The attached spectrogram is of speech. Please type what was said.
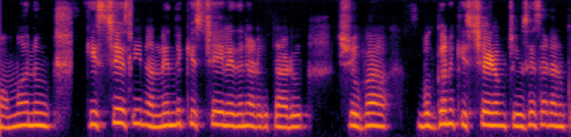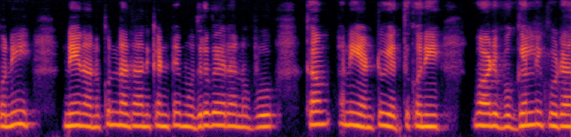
అమ్మను కిస్ చేసి నన్నెందుకు కిస్ చేయలేదని అడుగుతాడు. శుభ బుగ్గను కిస్ చేయడం చూసేసాడనుకొని నేను అనుకున్న దానికంటే ముదురువేరా నువ్వు. కమ్ అని అంటూ ఎత్తుకొని వాడి బుగ్గల్ని కూడా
